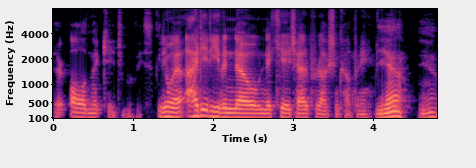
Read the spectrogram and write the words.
They're all Nick Cage movies. you know what? I didn't even know Nick Cage had a production company. Yeah, yeah.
